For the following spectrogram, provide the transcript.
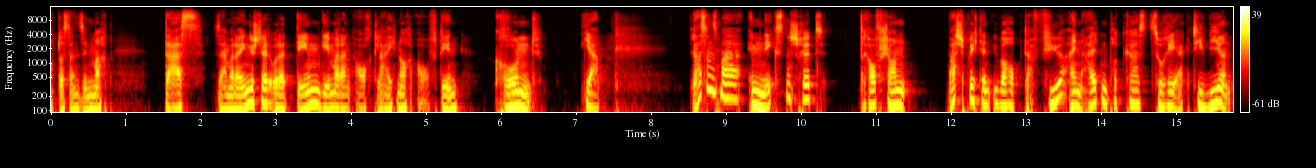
Ob das dann Sinn macht, das sei mal dahingestellt oder dem gehen wir dann auch gleich noch auf den Grund. Ja, lass uns mal im nächsten Schritt drauf schauen, was spricht denn überhaupt dafür, einen alten Podcast zu reaktivieren?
